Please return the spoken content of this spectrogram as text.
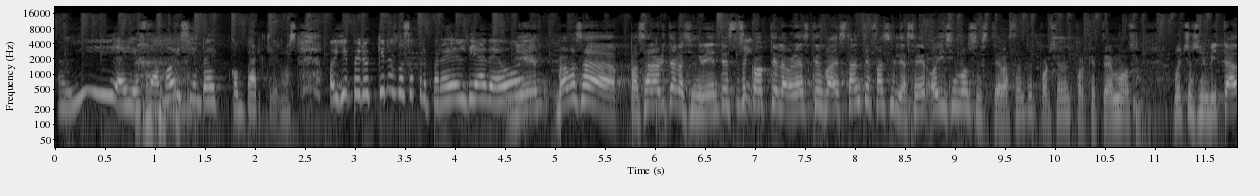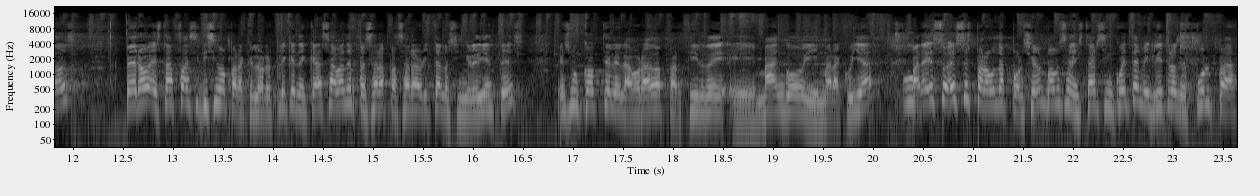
Ahí estamos y siempre compartirnos. Oye, pero ¿qué nos vas a preparar el día de hoy? Bien, vamos a pasar ahorita a los ingredientes. Este Sí. cóctel la verdad es que es bastante fácil de hacer. Hoy hicimos este, bastantes porciones porque tenemos muchos invitados. Pero está facilísimo para que lo repliquen en casa. Van a empezar a pasar ahorita los ingredientes. Es un cóctel elaborado a partir de eh, mango y maracuyá. Para eso, esto es para una porción. Vamos a necesitar 50 mililitros de pulpa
